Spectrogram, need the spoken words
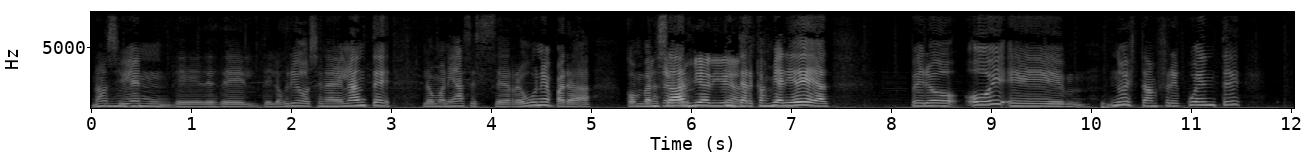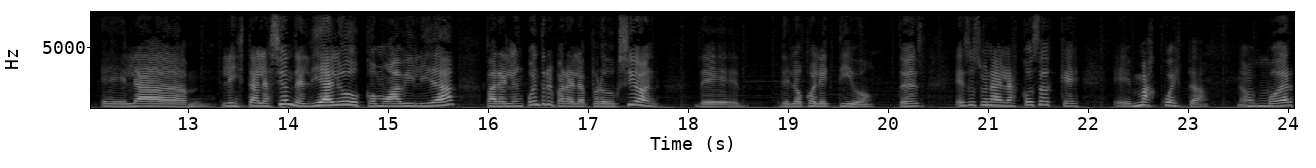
¿no? Si bien eh, desde los griegos en adelante la humanidad se, reúne para conversar, intercambiar ideas, pero hoy eh, no es tan frecuente eh, la, la, instalación del diálogo como habilidad para el encuentro y para la producción de, de lo colectivo. Entonces, eso es una de las cosas que eh, más cuesta, ¿no? Poder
